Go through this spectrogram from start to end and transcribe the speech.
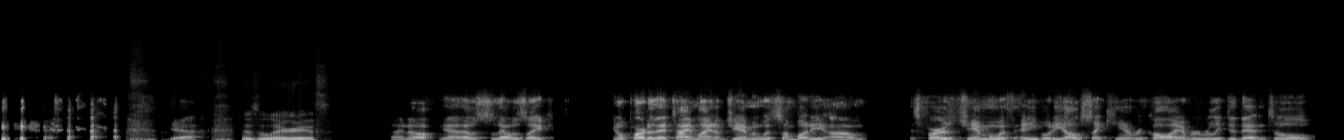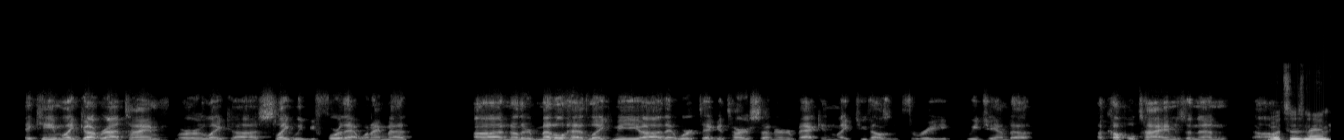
yeah, that's hilarious. I know. Yeah, that was that was like, you know, part of that timeline of jamming with somebody. Um, as far as jamming with anybody else, I can't recall I ever really did that until it came like Gutrot time or like uh, slightly before that when I met uh, another metalhead like me uh, that worked at Guitar Center back in like 2003. We jammed a, a couple times, and then um, what's his name?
